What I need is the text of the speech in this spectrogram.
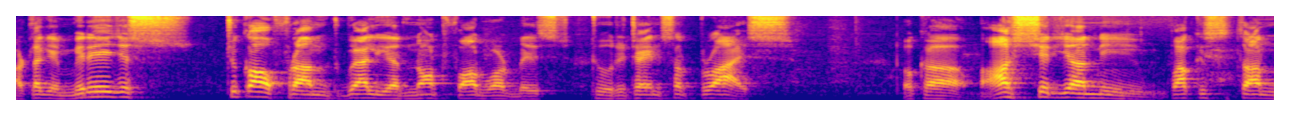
అట్లాగే Mirages took off from Gwalior not forward based to retain surprise. ఒక ఆశ్చర్యాన్ని పాకిస్తాన్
